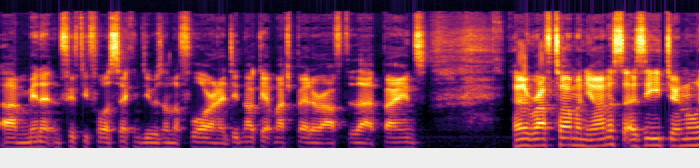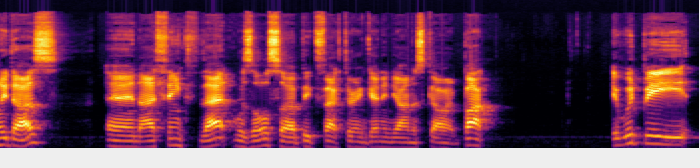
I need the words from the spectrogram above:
uh, minute and 54 seconds he was on the floor, and it did not get much better after that. Baynes had a rough time on Giannis as he generally does, and I think that was also a big factor in getting Giannis going, but it would be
